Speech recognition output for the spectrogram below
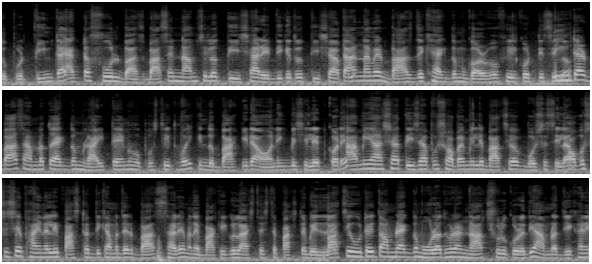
দুপুর তিনটায়। একটা ফুল বাস বাসের নাম ছিল তিশা আর এদিকে তো তিশা। তার নামের বাস দেখে একদম গর্ব ফিল করতেছি তিনটার বাস আমরা তো একদম রাইট টাইমে উপস্থিত হই, কিন্তু বাকিরা অনেক বেশি লেট করে। আমি আসা তিশাপু সবাই মিলে বাসে বসেছিলাম। অবশেষে ফাইনালি পাঁচটার দিকে আমাদের বাস ছাড়ে মানে বাকিগুলো আসতে আসতে পাঁচটা বেজে বাসে উঠেই তো আমরা একদম ওড়াধরার নাচ শুরু করে দিই। আমরা যেখানে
